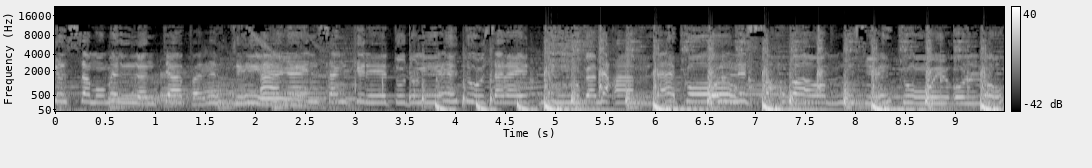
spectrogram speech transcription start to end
قصه ممله انت قفلتي أنا إنسان كرهته دنيته سرقت منه جميع أملاكه. كل الصحبة ومنسيته ويقول له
